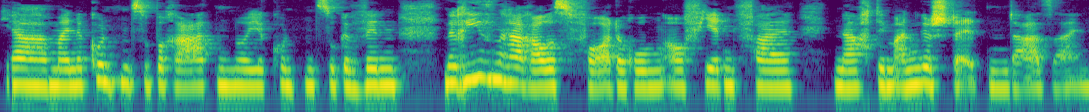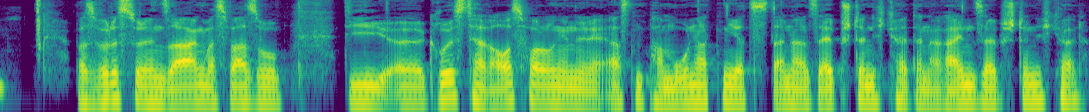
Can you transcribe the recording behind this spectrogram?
ja meine Kunden zu beraten, neue Kunden zu gewinnen. Eine Riesenherausforderung auf jeden Fall nach dem Angestellten-Dasein. Was würdest du denn sagen, was war so die äh, größte Herausforderung in den ersten paar Monaten jetzt deiner Selbstständigkeit, deiner reinen Selbstständigkeit?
